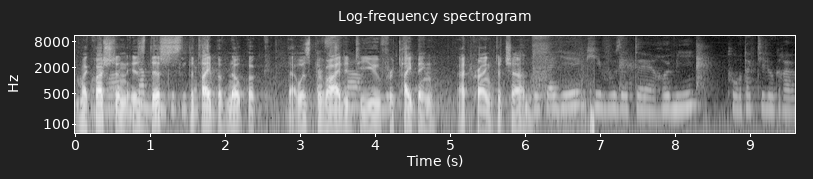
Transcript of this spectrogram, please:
My question, is this the type of notebook that was provided to you for typing at Krang Tachan. Des cahiers qui vous étaient remis pour dactylographier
